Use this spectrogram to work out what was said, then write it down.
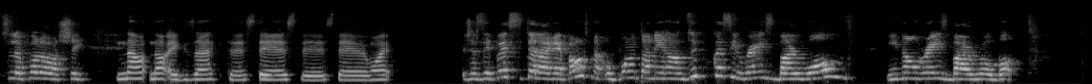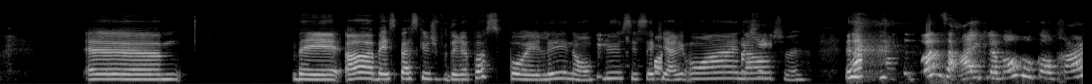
tu l'as pas lâché. Non, non, exact. C'était, c'était, c'était, ouais. Je sais pas si tu as la réponse, mais au point où t'en es rendu, pourquoi c'est Raised by Wolf et non Raised by Robot? Euh, ben, ah, ben, c'est parce que je voudrais pas spoiler non plus. C'est ça qui arrive. Ouais, non, je... C'est fun, ça hype le monde, au contraire.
